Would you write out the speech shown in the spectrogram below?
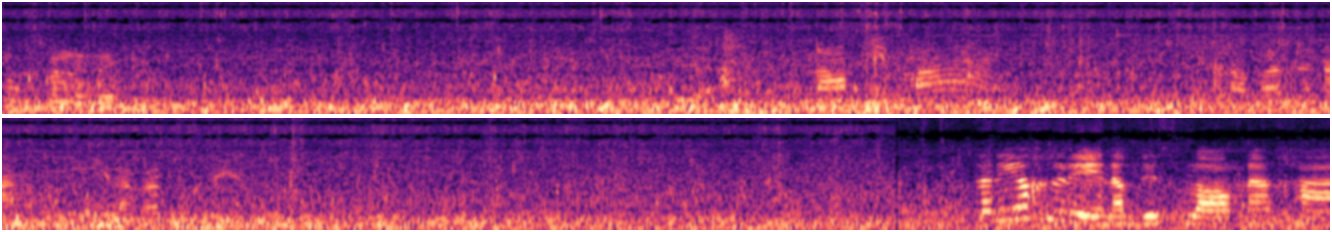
ลงกันเลย น้ำเย็นมาก เราก็จะนั่งตรงนี้แล้วก็ดูวิว และนี่ก็คือ the end of this vlog นะคะ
